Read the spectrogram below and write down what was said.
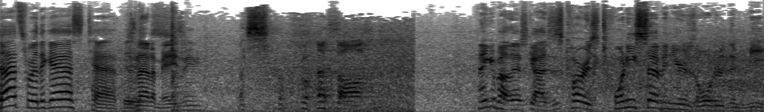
That's where the gas tap is. Isn't that amazing? That's, that's awesome. Think about this, guys. This car is 27 years older than me.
